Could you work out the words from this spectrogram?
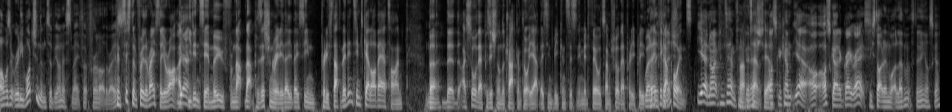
I wasn't really watching them to be honest, mate, for, for a lot of the race. Consistent through the race, though. You're right. I- Yeah. you didn't see a move from that, that position really. They they seemed pretty static. They didn't seem to get a lot of airtime. But the, the, I saw their position on the track and thought, yeah, they seem to be consistent in midfield. So I'm sure they're pretty pleased. Where Did did they they pick up points? Yeah, ninth and tenth. Ninth and 10th, yeah. Oscar come. Yeah, O- Oscar had a great race. He started in what eleventh, didn't he, Oscar?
